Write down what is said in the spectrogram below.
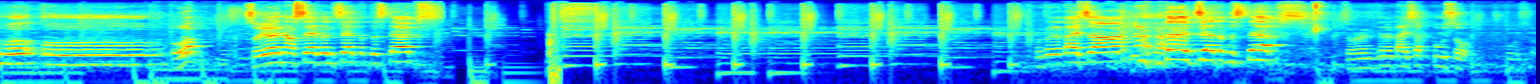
oh, oh. So yun ang second set of the steps. Punta na tayo sa third set of the steps. So nandito na tayo sa puso. Puso.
